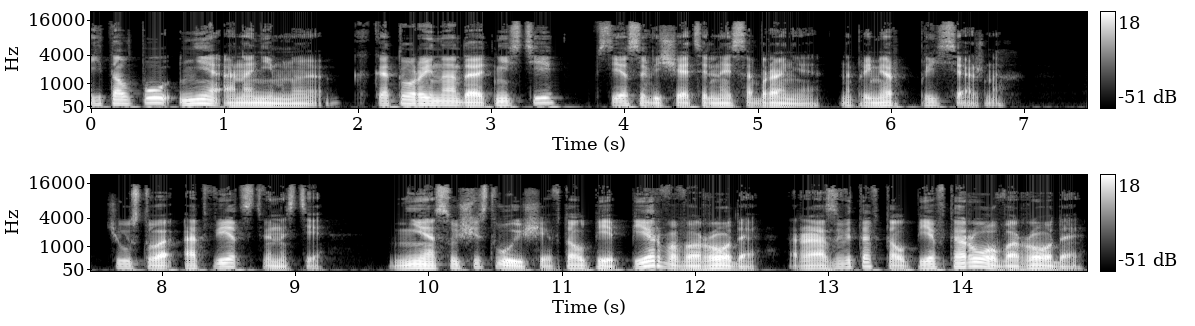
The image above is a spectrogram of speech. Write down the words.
и толпу неанонимную, к которой надо отнести все совещательные собрания, например, присяжных. Чувство ответственности, не существующее в толпе первого рода, развито в толпе второго рода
